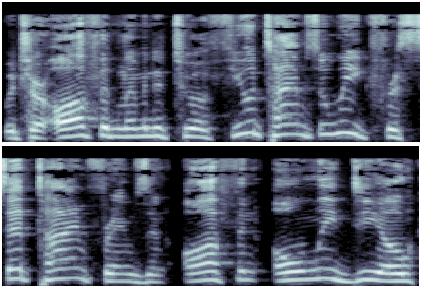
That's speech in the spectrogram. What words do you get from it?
which are often limited to a few times a week for set time frames and often only deal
